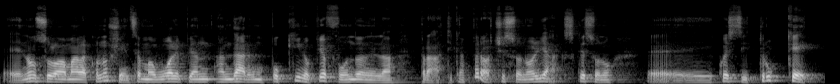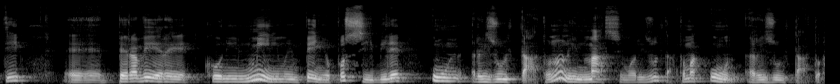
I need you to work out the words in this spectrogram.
eh, non solo ama la conoscenza, ma vuole an- andare un pochino più a fondo nella pratica. Però ci sono gli hacks, che sono eh, questi trucchetti eh, per avere con il minimo impegno possibile un risultato, non il massimo risultato, ma un risultato.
